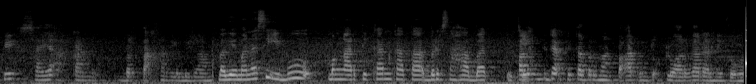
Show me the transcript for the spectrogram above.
tapi saya akan bertahan lebih lama. Bagaimana sih Ibu mengartikan kata bersahabat itu? Paling tidak kita bermanfaat untuk keluarga dan lingkungan.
